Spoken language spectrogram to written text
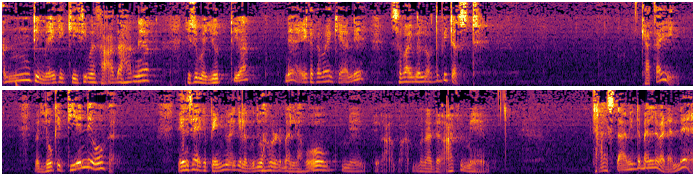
අන්තිම මේකේ කිසිම සාධාරණයක් කිසිම යුක්තියක් නෑ. ඒක තමයි කියන්නේ survival of the fittest. කතයි. ලෝකේ තියෙන්නේ ඕක. ඒ නිසා ඒක පෙන්වයි කියලා බුදුහාමුදුරට බැලලා හෝ මේ මොනවාද ආකි මේ චාල්ස් ඩාවින්ට බැලලා වැඩක් නෑ.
